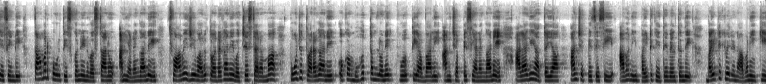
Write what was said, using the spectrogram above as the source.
చేసేయండి. తామర పువ్వులు తీసుకొని నేను వస్తాను అని అనగానే స్వామీజీ వారు త్వరగానే వచ్చేస్తారమ్మా. పూజ త్వరగానే ఒక ముహూర్తంలోనే పూర్తి అవ్వాలి అని చెప్పేసి అనగానే అలాగే అత్తయ్య అని చెప్పేసేసి అవని బయటకైతే వెళ్తుంది. బయటకు వెళ్ళిన అవనికి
